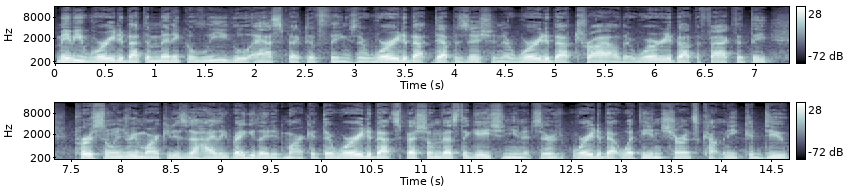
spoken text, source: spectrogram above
maybe worried about the medical legal aspect of things. They're worried about deposition. They're worried about trial. They're worried about the fact that the personal injury market is a highly regulated market. They're worried about special investigation units. They're worried about what the insurance company could do.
